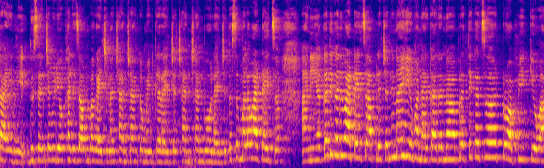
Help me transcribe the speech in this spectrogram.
ताईंनी दुसऱ्यांच्या व्हिडिओ खाली जाऊन बघायचे ना छान छान कमेंट करायचे छान छान बोलायचे. तसं मला वाटायचं. आणि कधी कधी वाटायचं आपल्याच्याने नाही हे होणार कारण प्रत्येकाचं ट्रॉपिक किंवा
